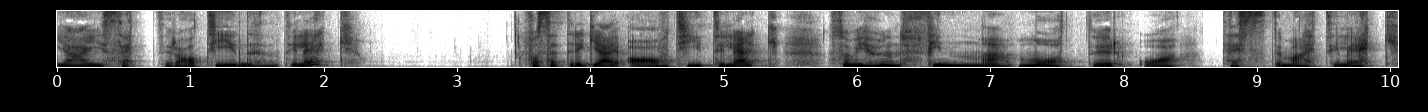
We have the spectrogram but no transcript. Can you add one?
jeg setter av tid til lek. For setter ikke jeg av tid til lek, så vil hun finne måter å teste meg til lek.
